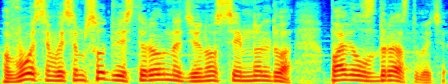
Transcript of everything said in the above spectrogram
8 800 200 ровно 9702. Павел, здравствуйте.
